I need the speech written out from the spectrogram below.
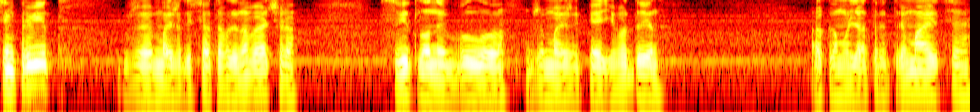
Всім привіт! Вже майже 10 година вечора. Світла не було вже майже 5 годин. Акумулятори тримаються.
